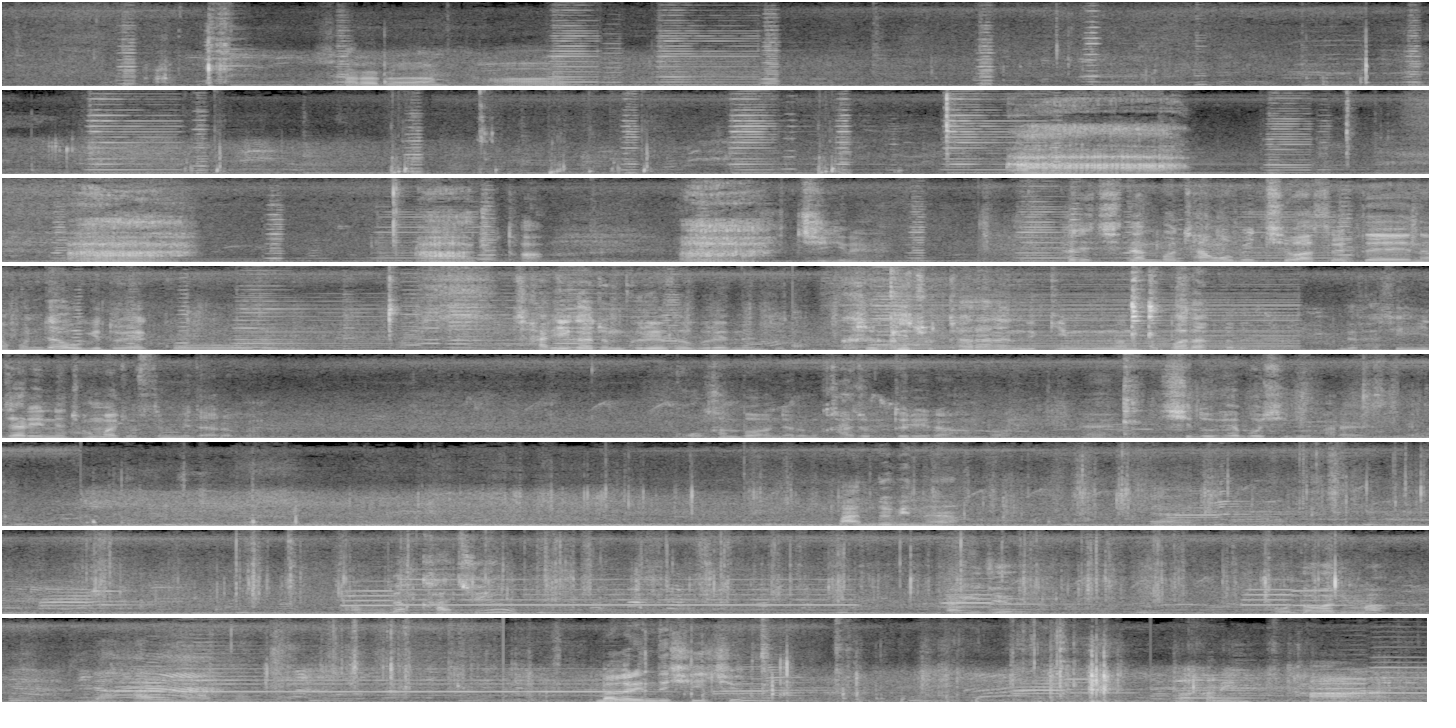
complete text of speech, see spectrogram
살얼음 아. 아, 아, 아, 좋다. 아, 지기네. 사실 지난번 장호비치 왔을 때는 혼자 오기도 했고, 좀 자리가 좀 그래서 그랬는지 그렇게 좋다라는 느낌은 못 받았거든요. 근데 사실 이 자리는 정말 좋습니다, 여러분. 꼭 한번 여러분 가족들이랑 한번 예, 시도해 보시길 바라겠습니다. 만두 있나요? 완벽하지? 짱이지? 어떡 아줌마? 마가린은 안 넣네. 마가린 드시죠? 마가린 타임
